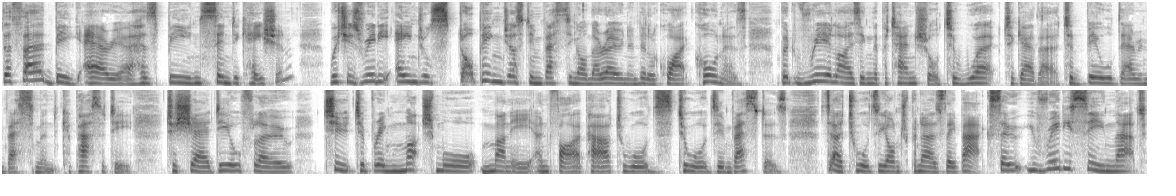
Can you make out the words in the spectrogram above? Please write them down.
the third big area has been syndication, which is really angels stopping just investing on their own in little quiet corners, but realizing the potential to work together to build their investment capacity, to share deal flow, to, to bring much more money and firepower towards towards investors, uh, towards the entrepreneurs they back. So you've really seen that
